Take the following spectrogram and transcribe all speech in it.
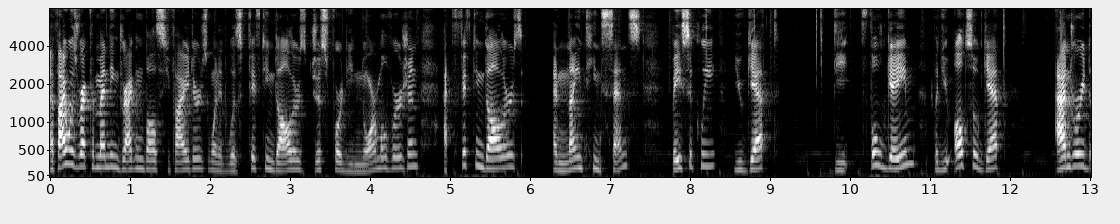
if I was recommending Dragon Ball Z Fighters when it was $15 just for the normal version, at $15.19, basically you get the full game, but you also get Android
